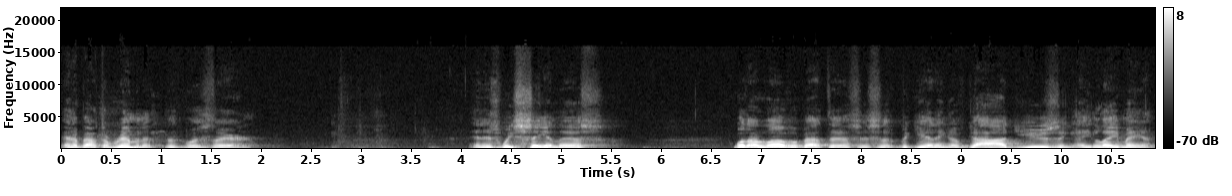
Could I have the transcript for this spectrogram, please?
and about the remnant that was there, and as we see in this, what I love about this is the beginning of God using a layman,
